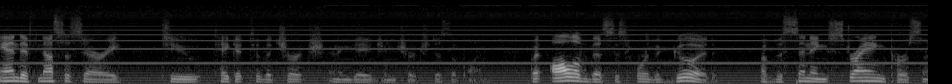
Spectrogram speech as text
And if necessary, to take it to the church and engage in church discipline. But all of this is for the good of the sinning, straying person,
